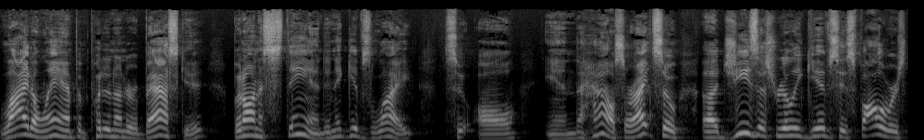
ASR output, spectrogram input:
light a lamp and put it under a basket but on a stand, and it gives light to all in the house. All right? So uh, Jesus really gives his followers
